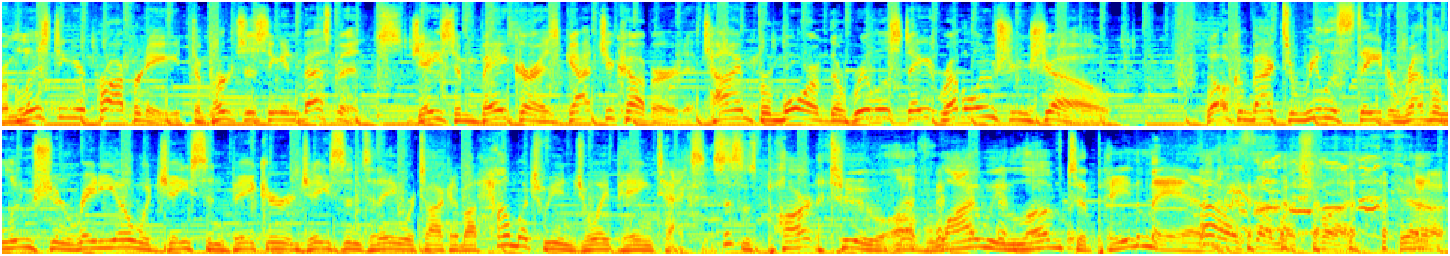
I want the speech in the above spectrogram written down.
From listing your property to purchasing investments, Jason Baker has got you covered. Time for more of the Real Estate Revolution Show. Welcome back to Real Estate Revolution Radio with Jason Baker. Jason, today we're talking about how much we enjoy paying taxes. This is part two of why we love to pay the man. Oh, it's so much fun. Yeah,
